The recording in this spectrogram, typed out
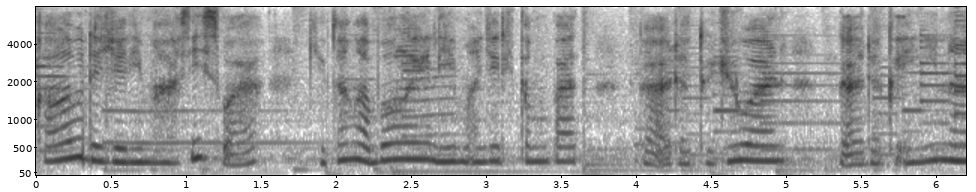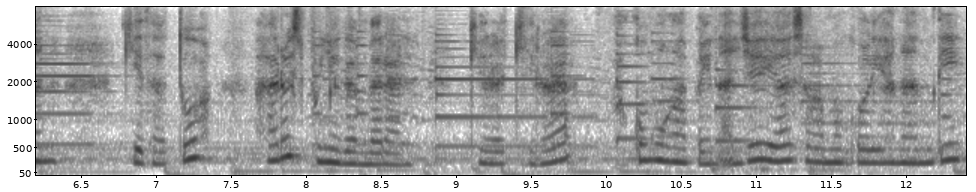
Kalau udah jadi mahasiswa, kita nggak boleh diem aja di tempat, nggak ada tujuan, nggak ada keinginan. Kita tuh harus punya gambaran. Kira-kira aku mau ngapain aja ya selama kuliah nanti?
